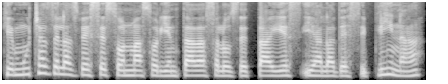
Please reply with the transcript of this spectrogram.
que muchas de las veces son más orientadas a los detalles y a la disciplina,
